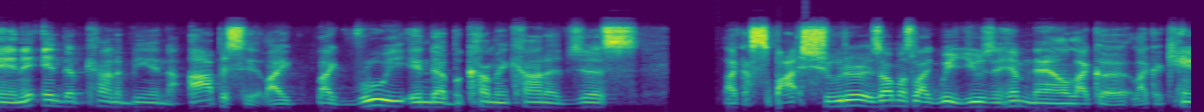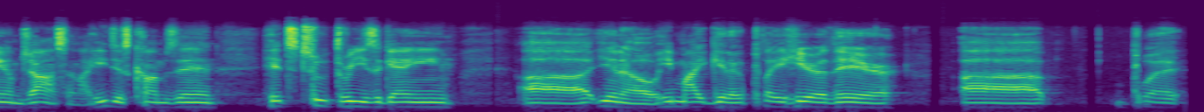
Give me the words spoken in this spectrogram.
and it ended up kind of being the opposite. Like like Rui ended up becoming kind of just like a spot shooter. It's almost like we're using him now like a like a Cam Johnson. Like he just comes in, hits two threes a game. Uh, you know, he might get a play here or there. Uh, but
